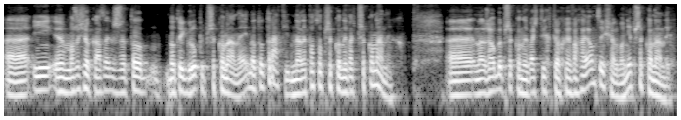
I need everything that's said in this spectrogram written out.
E, I e, może się okazać, że to do tej grupy przekonanej, no to trafi. No ale po co przekonywać przekonanych? E, Należałoby przekonywać tych trochę wahających się albo nieprzekonanych.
